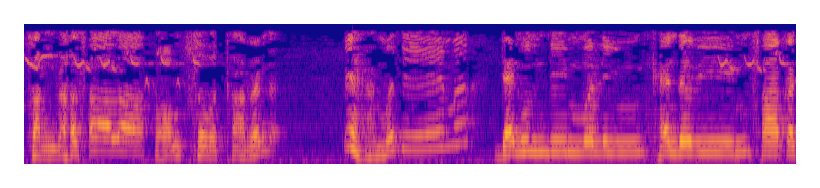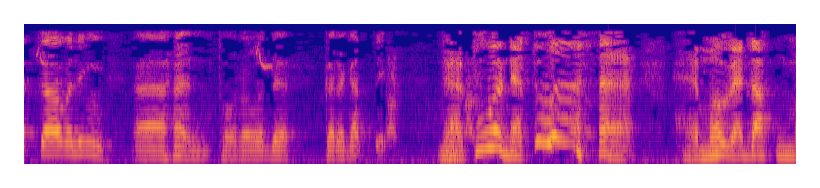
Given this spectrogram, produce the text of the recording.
සංඝශාලා උත්සව තරඟ මේ හැමදේම දැනුම් දීම් වලින් කැඳවීම් සාකච්ඡා වලින් තොරවද කරගත්තේ නැතුව නැතුව හැම වැඩක්ම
